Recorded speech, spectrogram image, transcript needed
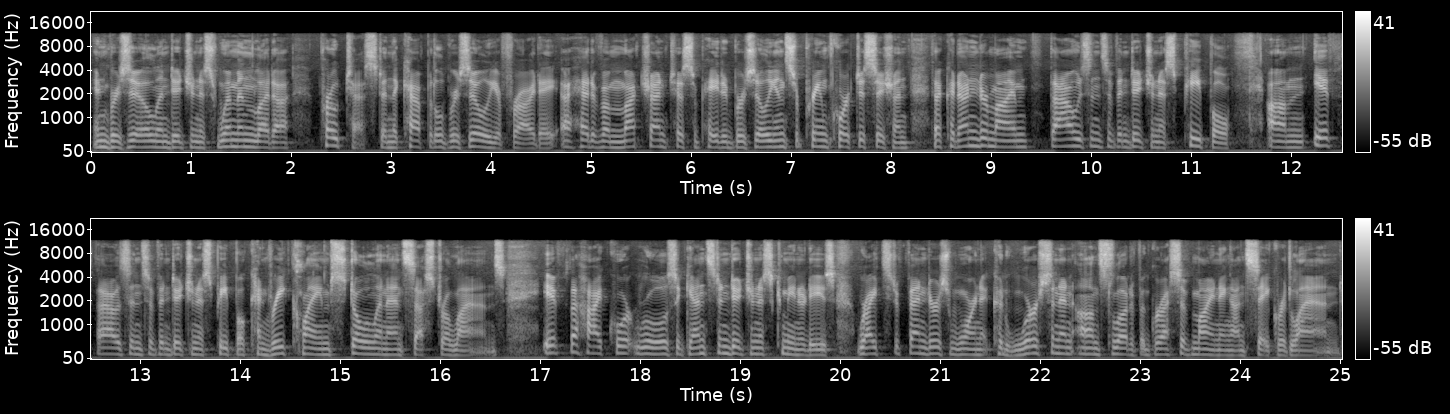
In Brazil, indigenous women led a protest in the capital, Brasilia, Friday, ahead of a much-anticipated Brazilian Supreme Court decision that could undermine thousands of indigenous people um, if thousands of indigenous people can reclaim stolen ancestral lands. If the High Court rules against indigenous communities, rights defenders warn it could worsen an onslaught of aggressive mining on sacred land.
